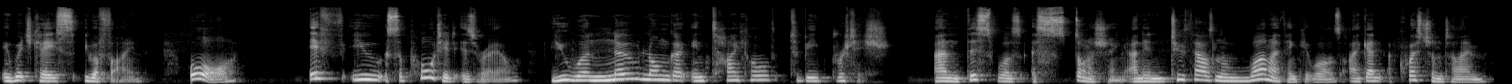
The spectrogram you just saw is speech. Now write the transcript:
in which case you were fine, or if you supported Israel, you were no longer entitled to be British. And this was astonishing. And in 2001, I think it was, get a question time,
